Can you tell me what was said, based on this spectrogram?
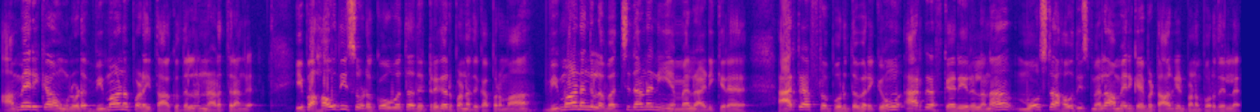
அமெரிக்கா அவங்களோட விமானப்படை தாக்குதலை நடத்துகிறாங்க இப்போ ஹவுதிஸோட கோவத்தை அதை ட்ரிகர் பண்ணதுக்கப்புறமா விமானங்களை வச்சு தானே நீ என் மேலே அடிக்கிற? ஏர்க்ராஃப்டை பொறுத்த வரைக்கும் ஏர்க்ராஃப்ட் கேரியர் இல்லைனா மோஸ்ட்டாக ஹவுதிஸ் மேலே அமெரிக்கா இப்போ டார்கெட் பண்ண போகிறது இல்லை.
